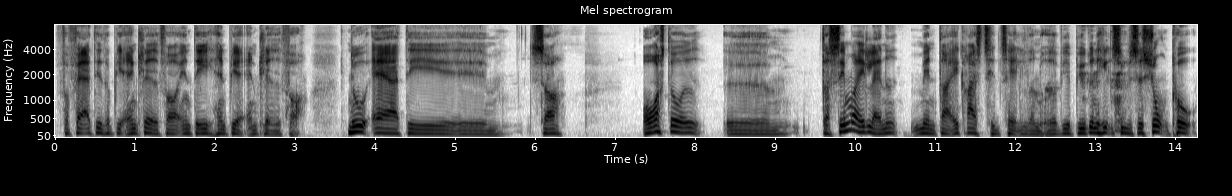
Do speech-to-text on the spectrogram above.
forfærdeligt at blive anklaget for, end det, han bliver anklaget for. Nu er det øh, så overstået. Øh, der simmer et eller andet, men der er ikke rejst tiltale eller noget. Vi har bygget en hel civilisation på,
